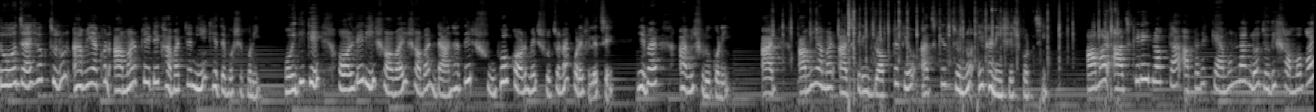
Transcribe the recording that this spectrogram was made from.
তো যাই হোক চলুন আমি এখন আমার প্লেটে খাবারটা নিয়ে খেতে বসে পড়ি। ওইদিকে অলরেডি সবাই সবার ডান হাতের শুভ কর্মের সূচনা করে ফেলেছে। এবার আমি শুরু করি। আর আমি আমার আজকের এই ব্লগটাকেও আজকের জন্য এখানেই শেষ করছি। আমার আজকের এই ব্লগটা আপনাদের কেমন লাগল যদি সম্ভব হয়,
